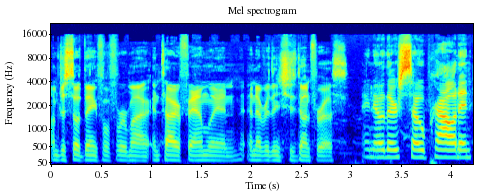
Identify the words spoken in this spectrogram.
I'm just so thankful for my entire family and, and everything she's done for us. I know they're so proud. And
